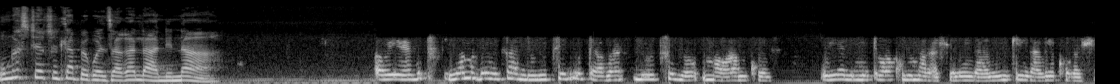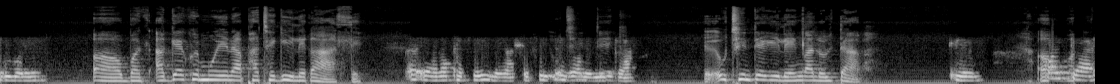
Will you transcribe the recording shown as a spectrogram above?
Ungasitshela mhlambe kwenzakalani na? Oh yebo, noma bengithanda ukuthi udaba luthulo uma wami cause uyena umuntu owakhuluma kahle nengane inkinga akekho kahle emoyeni. Ah but akekho emoyeni aphathekile kahle. Eh akaphathekile kahle futhi ezwane ligama. Uthintekile ngenxa loludaba. Yebo. Kodwa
